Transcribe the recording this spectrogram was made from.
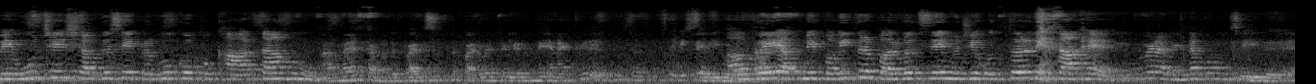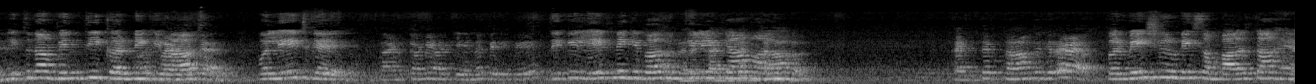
मैं ऊंचे शब्द से प्रभु को पुकारता हूँ அவர் தமது பரிசுத்த பருவத்திலிருந்து எனக்கு செவி और கொடுத்தார். वे अपने पवित्र पर्वत से मुझे उत्तर देता है இவ்வளவு விண்ணப்பம் செய்து इतना विनती करने के बाद वो लेट गए அடுத்தோடனே அவருக்கு என்ன தெரியுது देखिए लेटने के बाद उनके लिए क्या मालूम கர்த்தர் தாங்குகிறார் परमेश्वर उन्हें संभालता है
